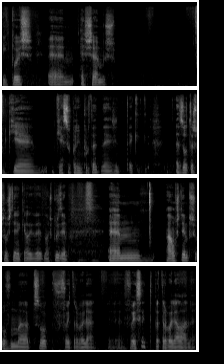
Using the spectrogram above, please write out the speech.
e depois um, eh, achamos que é, que é super importante. Né? Gente, é que, as outras pessoas têm aquela ideia de nós. Por exemplo, um, há uns tempos houve uma pessoa que foi trabalhar, foi aceita para trabalhar lá na,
